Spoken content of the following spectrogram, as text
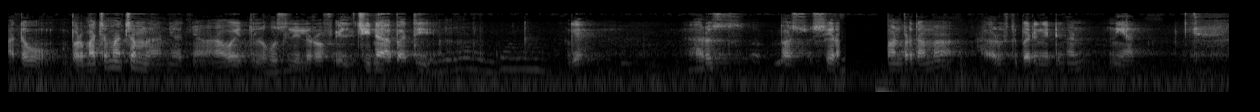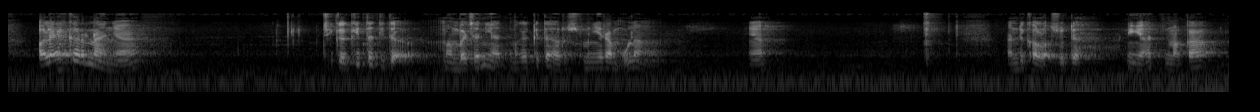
atau bermacam-macam lah niatnya. Nawaitul husli rafil jinabati. Oke harus pas siraman pertama harus dibarengi dengan niat. Oleh karenanya jika kita tidak membaca niat maka kita harus menyiram ulang ya. Nanti kalau sudah niat maka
